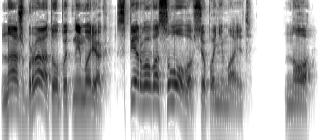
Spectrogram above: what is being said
Наш брат, опытный моряк, с первого слова все понимает. Но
